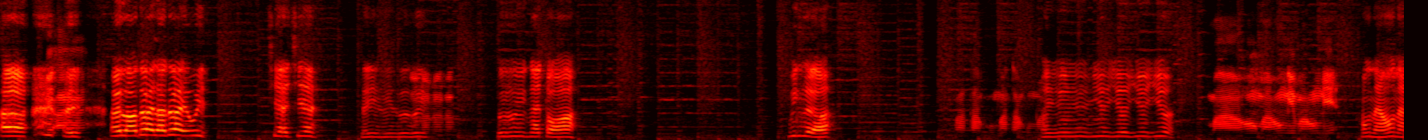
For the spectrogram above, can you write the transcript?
เออเฮ้ยเฮ้ยรอด้วยรอด้วยอุ้ยเชี่ยเชี่ยเฮ้ยเฮ้ยเฮ้ยเฮ้ยเฮ้ยเฮ้ยไงต่ออะวิ่งเลยเหรอมาตามกูมาตามกูมาเฮ้ยเฮ้ยเฮ้ยเยอะเยอะเยอะเยอะมาห้องมาห้องนี้มาห้องนี้ ห้องไหนห้องไหน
